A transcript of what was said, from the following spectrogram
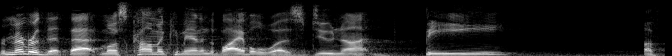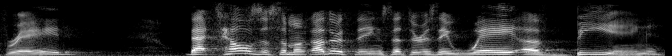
Remember that that most common command in the Bible was do not be afraid. That tells us, among other things, that there is a way of being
